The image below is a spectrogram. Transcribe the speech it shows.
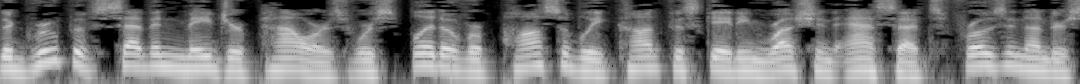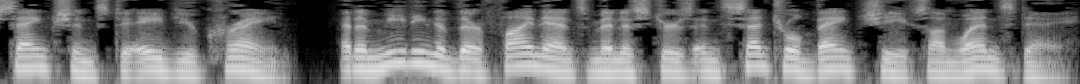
The group of seven major powers were split over possibly confiscating Russian assets frozen under sanctions to aid Ukraine, at a meeting of their finance ministers and central bank chiefs on Wednesday.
